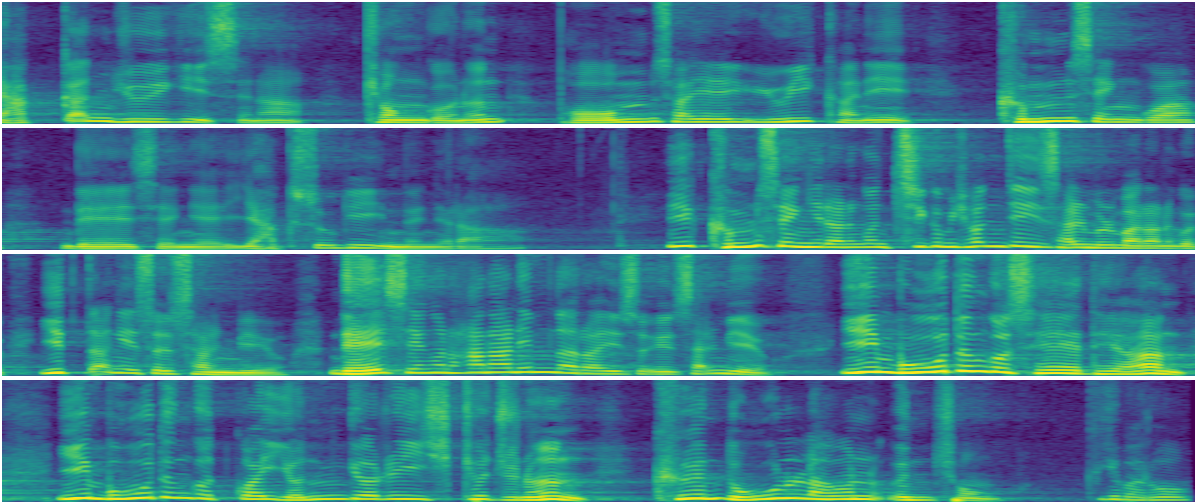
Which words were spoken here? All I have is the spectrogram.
약간 유익이 있으나 경건은 범사에 유익하니 금생과 내생의 약속이 있느니라. 이 금생이라는 건 지금 현재의 삶을 말하는 거예요. 이 땅에서의 삶이에요. 내생은 하나님 나라에서의 삶이에요. 이 모든 것에 대한 이 모든 것과 연결을 시켜주는 그 놀라운 은총, 그게 바로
